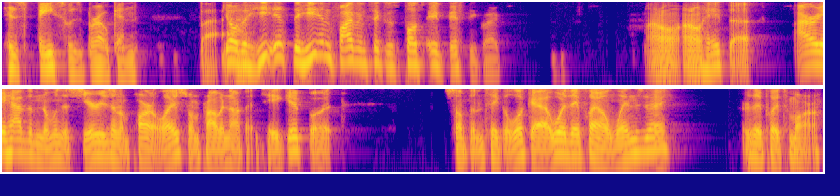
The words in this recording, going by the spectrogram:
his face was broken. But Yo, the uh, Heat, in- the Heat in five and six is plus eight fifty, Greg. I don't, I don't hate that. I already have them to win the series in a parlay, so I'm probably not going to take it, but something to take a look at. What do they play on Wednesday or do they play tomorrow?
